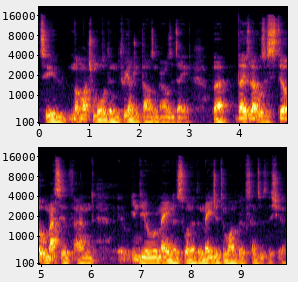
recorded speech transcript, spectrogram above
to not much more than 300,000 barrels a day. But those levels are still massive, and India will remain as one of the major demand growth centres this year.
